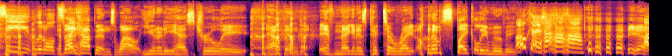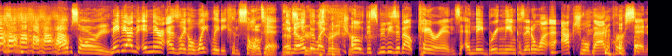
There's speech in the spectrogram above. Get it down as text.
see little If spike- that happens, wow, unity has truly happened. if Megan is picked to write on a Spike Lee movie, okay, ha ha ha, yeah, ha ha ha ha ha. I'm sorry. Maybe I'm in there as like a white lady consultant. Okay, you know, true. they're like, very true. oh, this movie's about Karens, and they bring me in because they don't want an actual bad person,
